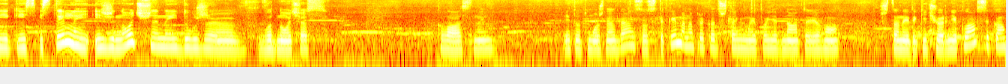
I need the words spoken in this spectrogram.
якийсь і стильний, і жіночний дуже водночас. Класний. І тут можна да, з такими, наприклад, штаньми поєднати його. Штани такі чорні класика.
